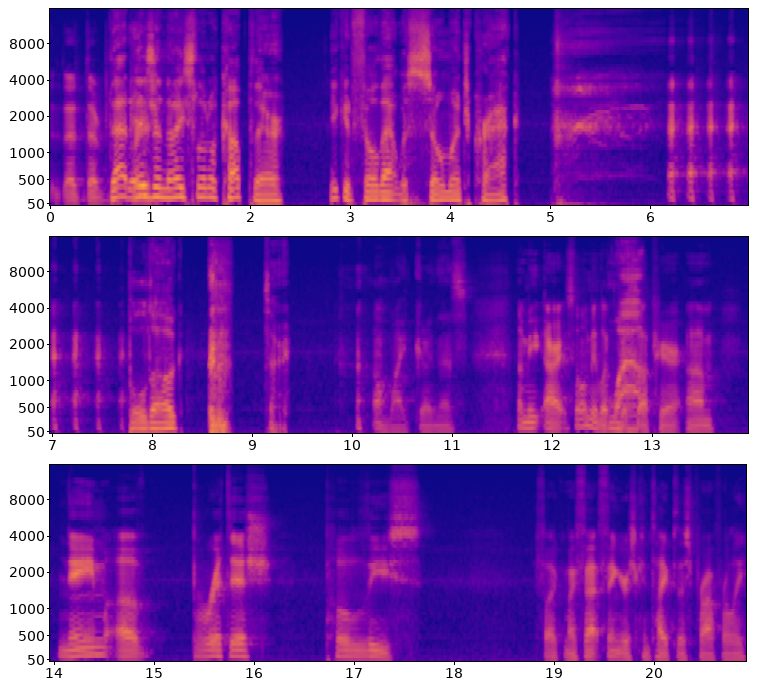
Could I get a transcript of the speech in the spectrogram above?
The, the, the That is British- a nice little cup there. You could fill that with so much crack. Bulldog. Sorry. Oh my goodness. Let me. All right, so let me look this up here. Um, name of British police. If like my fat fingers can type this properly,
